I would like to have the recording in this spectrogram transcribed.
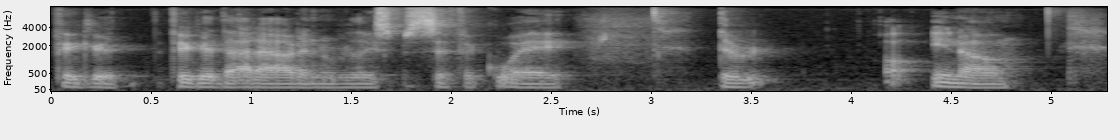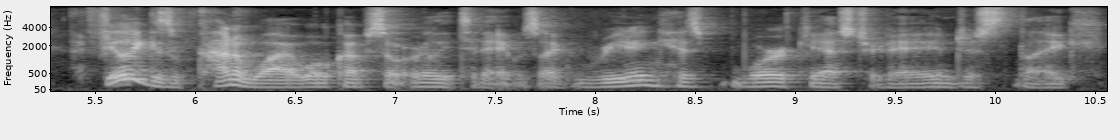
figured figured that out in a really specific way. There, uh, you know, I feel like is kind of why I woke up so early today. It was like reading his work yesterday and just like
